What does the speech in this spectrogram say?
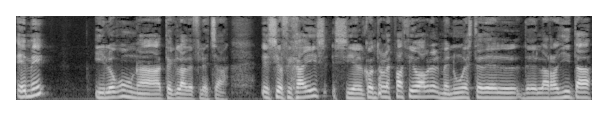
M y luego una tecla de flecha. Eh, si os fijáis, si el control espacio abre el menú este de la rayita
